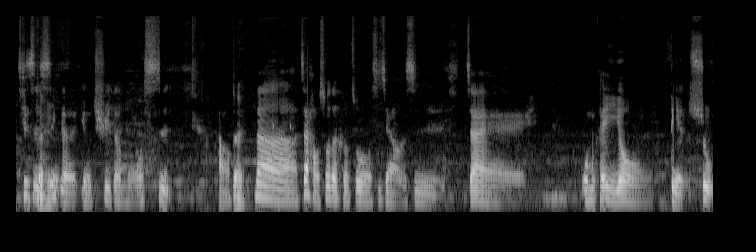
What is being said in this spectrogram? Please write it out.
其实是一个有趣的模式。好，对，那在好说的合作是这样，是在我们可以用点数，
